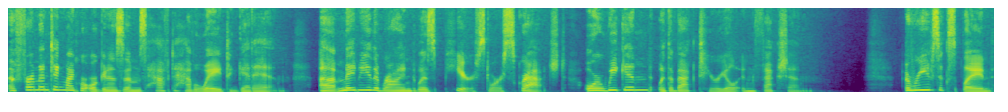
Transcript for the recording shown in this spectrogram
Uh, fermenting microorganisms have to have a way to get in. Uh, maybe the rind was pierced or scratched, or weakened with a bacterial infection. Reeves explained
